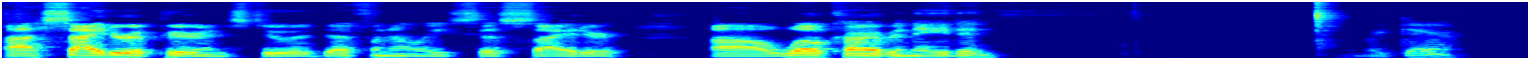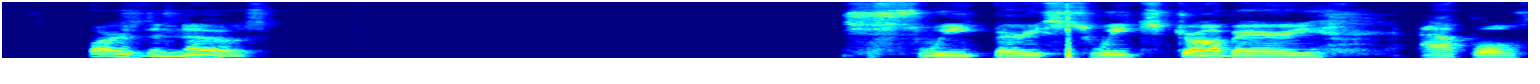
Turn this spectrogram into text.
uh, cider appearance to it. Definitely says cider. Uh, well carbonated there. As far as the nose, it's just sweet, very sweet strawberry, apple.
